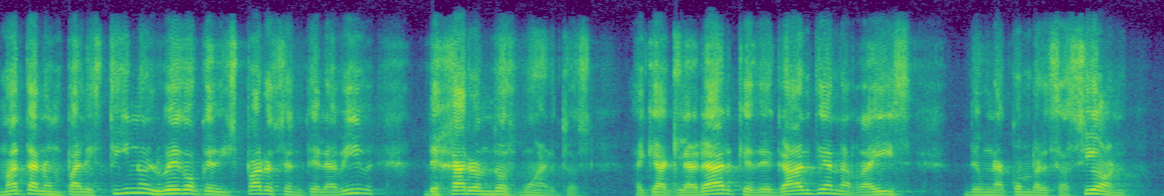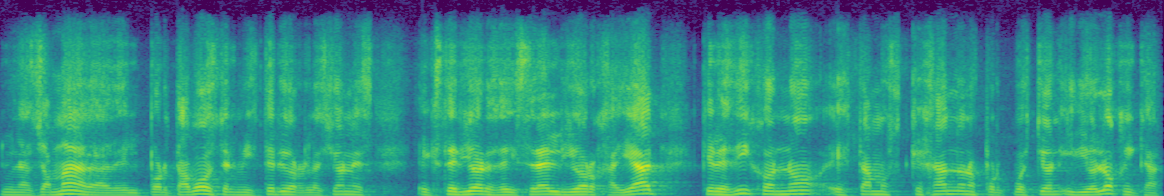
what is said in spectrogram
matan a un palestino luego que disparos en Tel Aviv dejaron dos muertos. Hay que aclarar que The Guardian, a raíz de una conversación, de una llamada del portavoz del Ministerio de Relaciones Exteriores de Israel, Lior Hayat, que les dijo no estamos quejándonos por cuestión ideológica,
